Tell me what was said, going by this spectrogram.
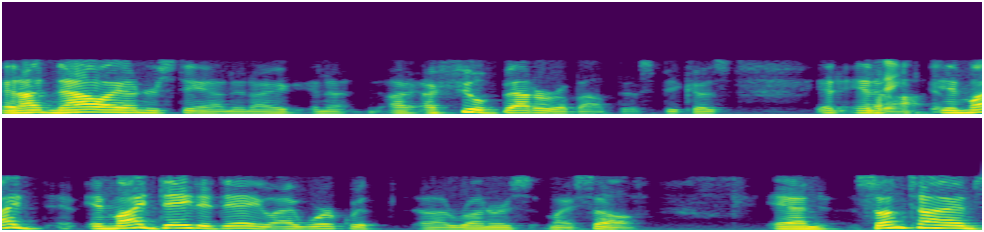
and I, now I understand, and I and I, I feel better about this because, in, in, in my in my day to day, I work with uh, runners myself, and sometimes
